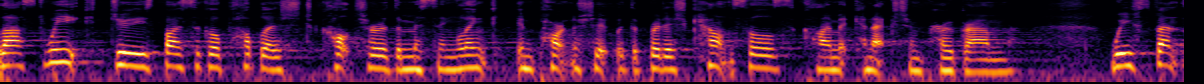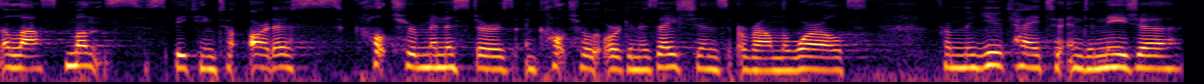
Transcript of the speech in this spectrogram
Last week, Julie's Bicycle published Culture the Missing Link in partnership with the British Council's Climate Connection programme. We've spent the last months speaking to artists, culture ministers, and cultural organisations around the world, from the UK to Indonesia,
